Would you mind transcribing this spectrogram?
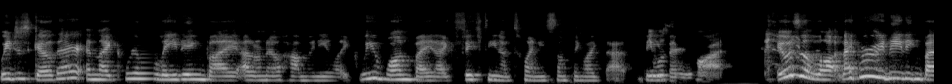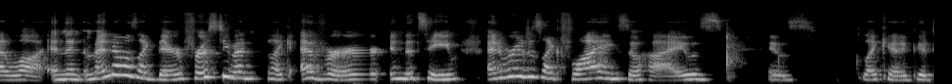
we just go there and like we're leading by I don't know how many like we won by like 15 or 20 something like that. It was a lot. It was a lot. Like we were leading by a lot. And then Amanda was like their first event like ever in the team. And we were just like flying so high. It was it was like a good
